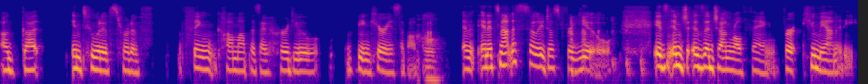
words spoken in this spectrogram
a gut intuitive sort of thing come up as I heard you being curious about that. Oh. And, and it's not necessarily just for you it's in, it's a general thing for humanity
